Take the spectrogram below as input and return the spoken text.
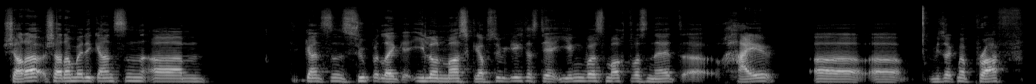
Schau da, schau da mal die ganzen, ähm, die ganzen super, like Elon Musk. Glaubst du wirklich, dass der irgendwas macht, was nicht äh, high, äh, äh, wie sagt man, Prof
